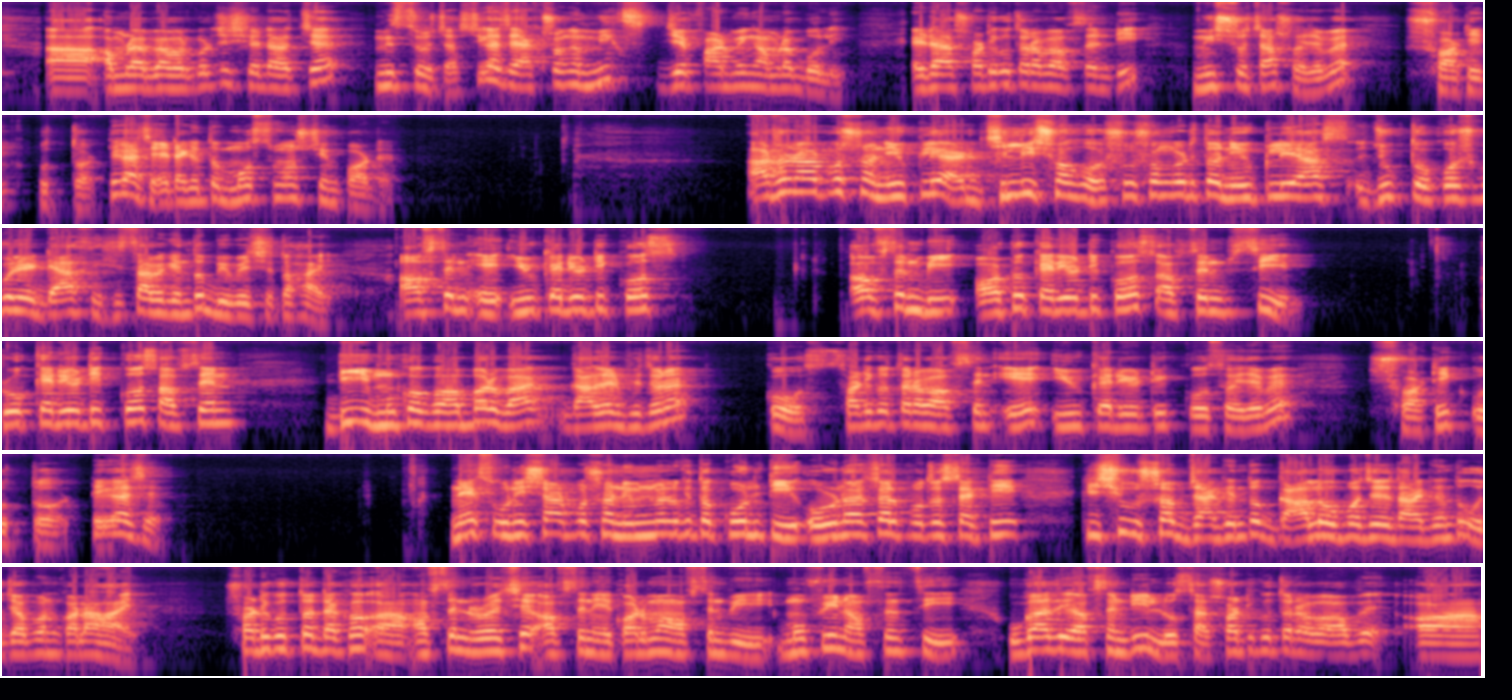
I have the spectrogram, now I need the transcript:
আমরা ব্যবহার করছি সেটা হচ্ছে মিশ্র চাষ, ঠিক আছে? একসঙ্গে মিক্সড যে ফার্মিং আমরা বলি, এটা সঠিক উত্তর হবে অপশন ডি মিশ্র চাষ হয়ে যাবে সঠিক উত্তর, ঠিক আছে? এটা কিন্তু মোস্ট মোস্ট ইম্পর্টেন্ট আঠারো নম্বর প্রশ্ন, নিউক্লিয়ার ঝিল্লি সহ সুসংগঠিত নিউক্লিয়াস যুক্ত কোষগুলির ড্যাশ হিসাবে কিন্তু বিবেচিত হয়। অপশন এ ইউক্যারিওটিক কোষ। অপশন বি অটো অটোক্যারিওটিক কোষ। অপশন সি প্রোক্যারিওটিক কোষ। অপশন ডি মুখগহ্বর বা গালের ভিতরে কোষ। সঠিক উত্তর হবে অপশন এ ইউক্যারিওটিক কোষ হয়ে যাবে সঠিক উত্তর। ঠিক আছে? নেক্সট উনিশ নম্বর প্রশ্ন, নিম্নলিখিত কোনটি অরুণাচল প্রদেশের একটি কৃষি উৎসব যা কিন্তু গালো উপজেলা দ্বারা কিন্তু উদযাপন করা হয়? সঠিক উত্তর দেখো অপশন রয়েছে option A Karma option B মুফিন option C Ugadi option D Losar সঠিক উত্তর হবে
